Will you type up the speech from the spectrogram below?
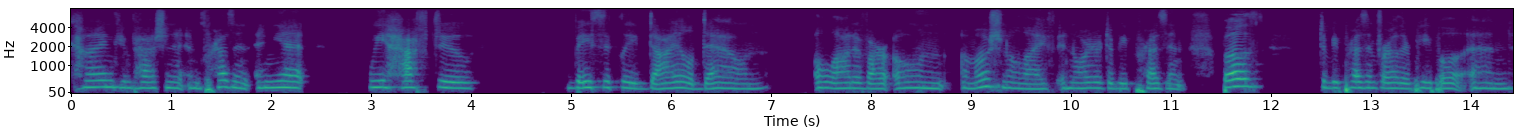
kind, compassionate, and present. And yet we have to basically dial down a lot of our own emotional life in order to be present, both to be present for other people and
